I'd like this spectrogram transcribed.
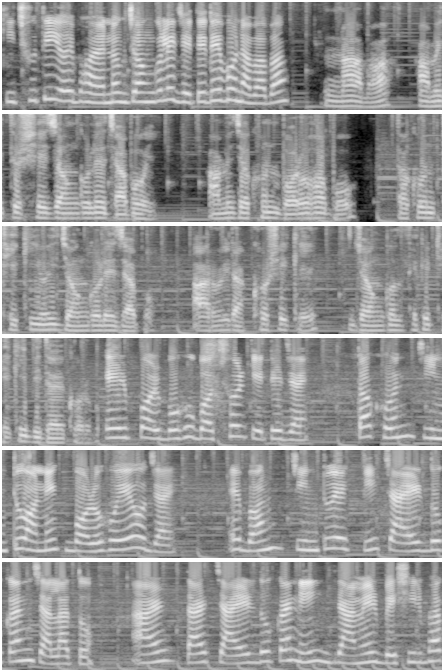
কিছুতেই ওই ভয়ানক জঙ্গলে যেতে দেব না বাবা। না মা আমি তো সে জঙ্গলে যাবই। আমি যখন বড় হব তখন ঠিকই ওই জঙ্গলে যাব আর ওই রাক্ষসীকে জঙ্গল থেকে ঠিকই বিদায় করব। এরপর বহু বছর কেটে যায়। তখন চিন্টু অনেক বড় হয়েও যায় এবং চিন্টু একটি চায়ের দোকান চালাতো। আর তার চায়ের দোকানেই গ্রামের বেশিরভাগ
